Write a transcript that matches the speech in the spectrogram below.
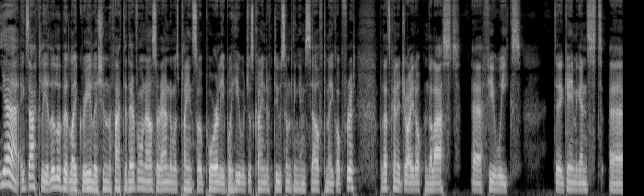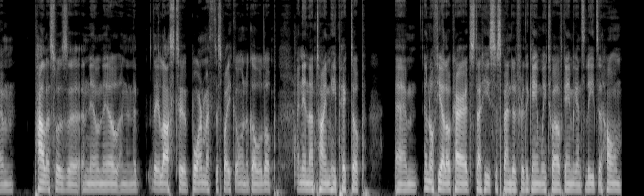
Yeah, exactly. A little bit like Grealish in the fact that everyone else around him was playing so poorly, but he would just kind of do something himself to make up for it. But that's kind of dried up in the last uh, few weeks. The game against um, Palace was a, a nil nil, and then the, they lost to Bournemouth despite going a goal up. And in that time, he picked up um, enough yellow cards that he's suspended for the game week 12 game against Leeds at home,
